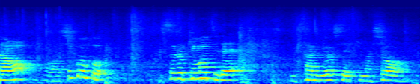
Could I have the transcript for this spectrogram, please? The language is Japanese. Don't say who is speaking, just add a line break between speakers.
なを祝福する気持ちで賛美をしていきましょう。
